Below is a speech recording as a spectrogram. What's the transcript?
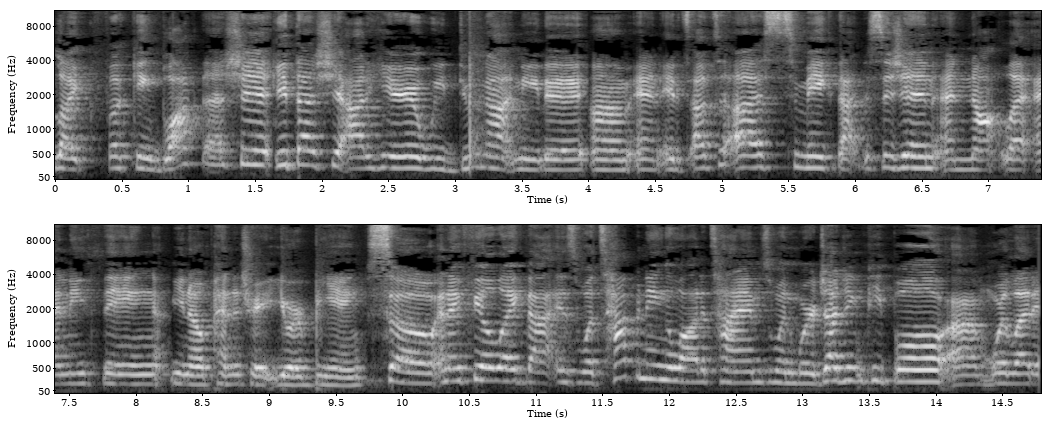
like fucking block that shit, get that shit out of here. We do not need it. Um, and it's up to us to make that decision and not let anything, you know, penetrate your being. So, and I feel like that is what's happening a lot of times when we're judging people. Um, we're letting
